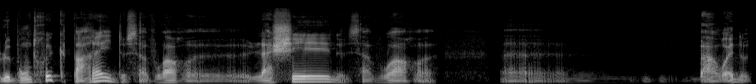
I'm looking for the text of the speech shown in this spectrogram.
le bon truc, pareil, de savoir euh, lâcher, de savoir euh, euh, ben ouais, de,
